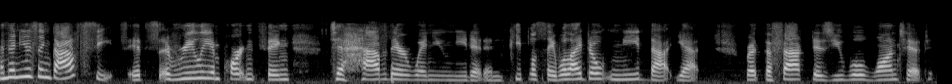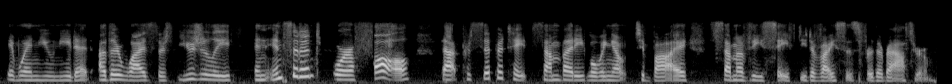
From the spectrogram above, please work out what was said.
And then using bath seats. It's a really important thing to have there when you need it. And people say, well, I don't need that yet. But the fact is, you will want it when you need it. Otherwise, there's usually an incident or a fall that precipitates somebody going out to buy some of these safety devices for their bathroom.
